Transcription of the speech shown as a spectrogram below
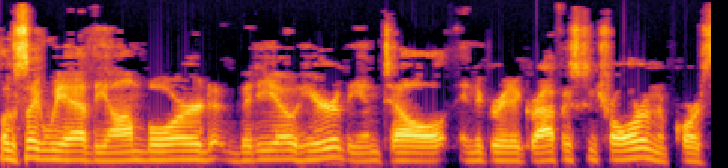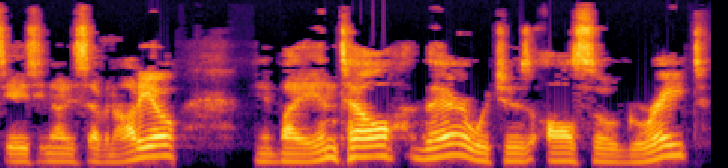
Looks like we have the onboard video here, the Intel integrated graphics controller, and of course the AC97 audio by Intel there, which is also great.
